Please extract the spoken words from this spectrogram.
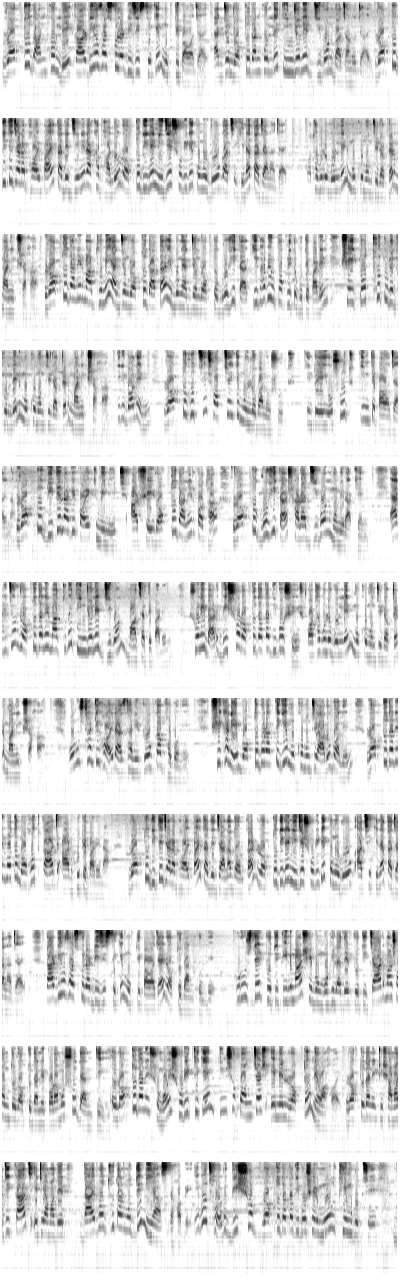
রক্ত দান করলে কার্ডিওভাস্কুলার ডিজিজ থেকে মুক্তি পাওয়া যায়। একজন রক্তদান করলে তিনজনের জীবন বাঁচানো যায়। রক্ত দিতে যারা ভয় পায়, তাদের জেনে রাখা ভালো, রক্ত দিলে নিজের শরীরে কোনো রোগ আছে কিনা তা জানা যায়। কথাগুলো বললেন মুখ্যমন্ত্রী ডক্টর মানিক সাহা। রক্তদানের মাধ্যমে একজন রক্তদাতা এবং একজন রক্তগ্রহীতা কীভাবে উপকৃত হতে পারেন, সেই তথ্য তুলে ধরলেন মুখ্যমন্ত্রী ডক্টর মানিক সাহা। তিনি বলেন, রক্ত হচ্ছে সবচাইতে মূল্যবান ওষুধ। কিন্তু এই ওষুধ কিনতে পাওয়া যায় না। রক্ত দিতে লাগে কয়েক মিনিট, আর সেই রক্তদানের কথা রক্তগ্রহীতা সারা জীবন মনে রাখেন। একজন রক্তদানের মাধ্যমে তিনজনের জীবন বাঁচাতে পারেন। শনিবার বিশ্ব রক্তদাতা দিবসে কথাগুলো বললেন মুখ্যমন্ত্রী ডক্টর মানিক সাহা। অনুষ্ঠানটি হয় রাজধানীর প্রজ্ঞা ভবনে। সেখানে বক্তব্য রাখতে গিয়ে মুখ্যমন্ত্রী আরও বলেন, রক্তদানের মতো মহৎ কাজ আর হতে পারে না। রক্ত দিতে যারা ভয় পায়, তাদের জানা দরকার। রক্ত দিলে নিজের শরীরে কোনো রোগ আছে কিনা তা জানা যায়। কার্ডিওভাস্কুলার ডিজিজ থেকে মুক্তি পাওয়া যায় রক্তদান করলে। পুরুষদের প্রতি তিন মাস এবং মহিলাদের প্রতি চার মাস অন্তর রক্তদানের পরামর্শ দেন তিনি। রক্তদানের সময় শরীর থেকে তিনশো পঞ্চাশ এম রক্ত নেওয়া হয়। রক্তদান একটি সামাজিক কাজ, এটি আমাদের দায়বদ্ধতার মধ্যে নিয়ে আসতে হবে। এবছর বিশ্ব রক্তদাতা দিবসের মূল থিম হচ্ছে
